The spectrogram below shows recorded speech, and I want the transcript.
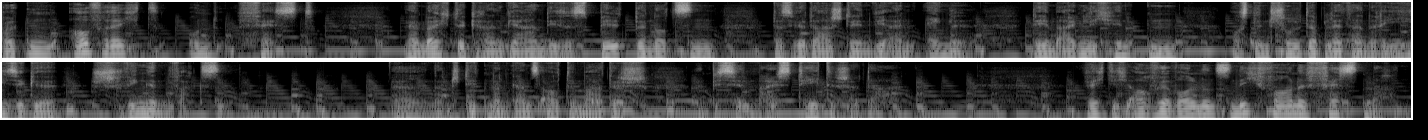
Rücken aufrecht und fest. Wer möchte, kann gern dieses Bild benutzen, dass wir dastehen wie ein Engel, dem eigentlich hinten aus den Schulterblättern riesige Schwingen wachsen. Ja, und dann steht man ganz automatisch ein bisschen majestätischer da. Wichtig auch, wir wollen uns nicht vorne festmachen,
